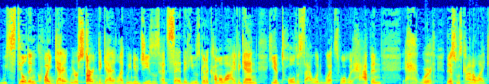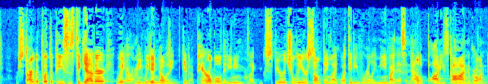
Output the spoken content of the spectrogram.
we still didn't quite get it. We were starting to get it. Like we knew Jesus had said that he was going to come alive again. He had told us that would what's what would happen. Where this was kind of like we're starting to put the pieces together. We, I mean, we didn't know was he giving a parable? Did he mean like spiritually or something? Like what did he really mean by this? And now the body's gone. We're going,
